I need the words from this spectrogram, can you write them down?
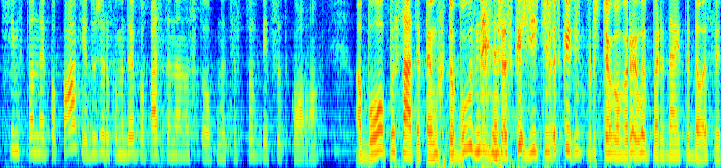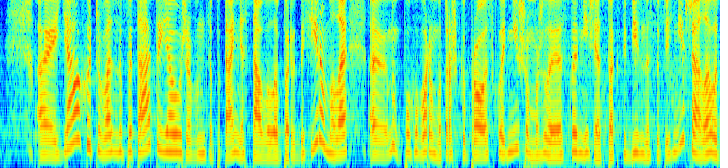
Всім, хто не попав, я дуже рекомендую попасти на наступну. Це 100%. Або писати тим, хто був, знаєте, розкажіть, розкажіть про що говорили, передайте досвід. Е, я хочу вас запитати, я вже вам це питання ставила перед ефіром, але е, ну поговоримо трошки про складнішу, можливо, складніші аспекти бізнесу пізніше. Але от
